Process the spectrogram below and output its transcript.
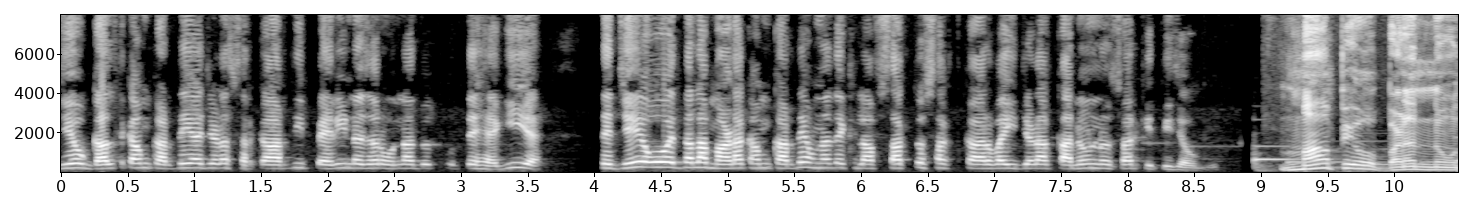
ਜੇ ਉਹ ਗਲਤ ਕੰਮ ਕਰਦੇ ਆ, ਜਿਹੜਾ ਸਰਕਾਰ ਦੀ ਪੈਰੀ ਨਜ਼ਰ ਉਹਨਾਂ ਦੇ ਉੱਤੇ ਹੈਗੀ ਹੈ, ਤੇ ਜੇ ਉਹ ਇਦਾਂ ਦਾ ਮਾੜਾ ਕੰਮ ਕਰਦੇ ਆ, ਉਹਨਾਂ ਦੇ ਖਿਲਾਫ ਸਖਤ ਤੋਂ ਸਖਤ ਕਾਰਵਾਈ ਜਿਹੜਾ ਕਾਨੂੰਨ ਅਨੁਸਾਰ ਕੀਤੀ ਜਾਊਗੀ। ਮਾਂ ਪਿਓ ਬਣਨ ਨੂੰ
